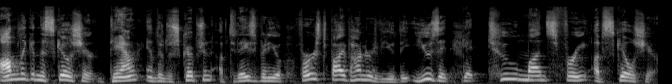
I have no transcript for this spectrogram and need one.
I'm linking the Skillshare down in the description of today's video. First 500 of you that use it get two months free of Skillshare.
